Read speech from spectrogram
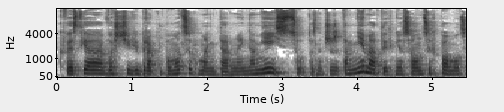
kwestia właściwie braku pomocy humanitarnej na miejscu. To znaczy, że tam nie ma tych niosących pomoc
